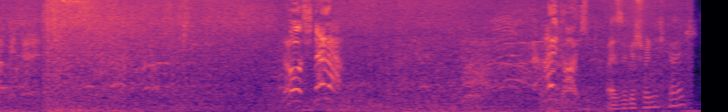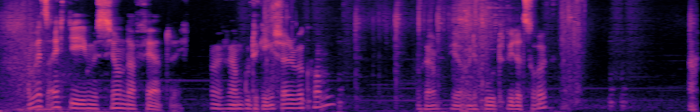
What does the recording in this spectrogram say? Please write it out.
Kapitän! Los, schneller! Euch! Reisegeschwindigkeit. Haben wir jetzt eigentlich die Mission da fertig? Wir haben gute Gegenstände bekommen. Okay, hier wieder gut, wieder zurück. Ah.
